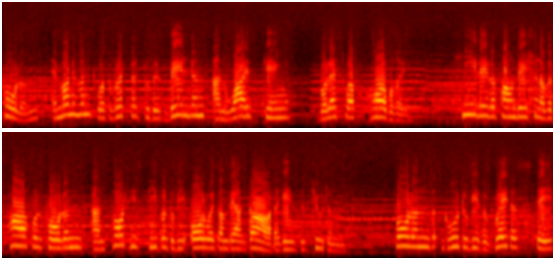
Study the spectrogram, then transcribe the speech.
Poland, a monument was erected to this valiant and wise king, Bolesław Chrobry. He laid the foundation of a powerful Poland and taught his people to be always on their guard against the Teutons. Poland grew to be the greatest state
